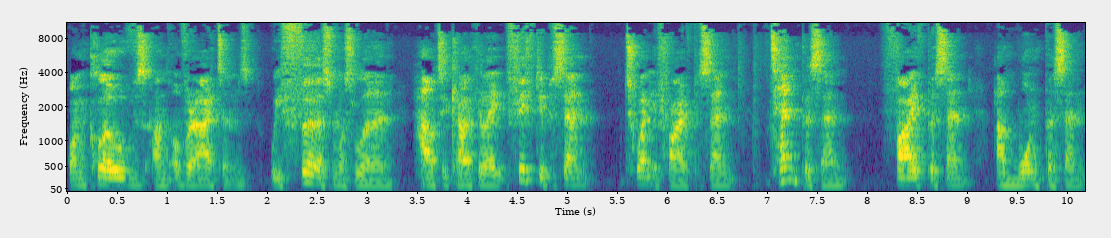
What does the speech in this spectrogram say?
on clothes and other items, we first must learn how to calculate 50%, 25%, 10%, 5% and 1%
